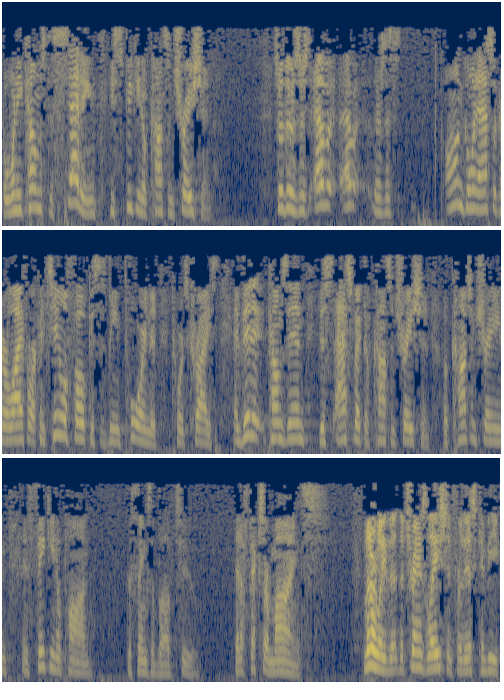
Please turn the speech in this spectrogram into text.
But when he comes to setting, he's speaking of concentration. So there's this, ever, ever, there's this ongoing aspect of our life where our continual focus is being poured towards Christ. And then it comes in this aspect of concentration, of concentrating and thinking upon the things above too. That affects our minds. Literally, the, the translation for this can be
